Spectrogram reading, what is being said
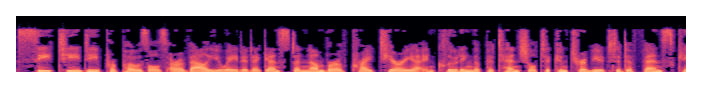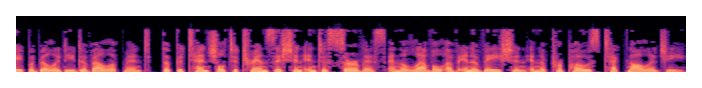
CTD proposals are evaluated against a number of criteria including the potential to contribute to defense capability development, the potential to transition into service and the level of innovation in the proposed technology.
